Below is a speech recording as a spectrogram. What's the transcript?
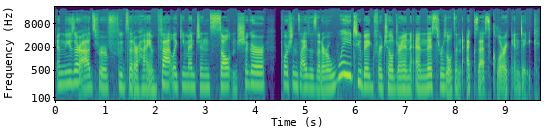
And these are ads for foods that are high in fat, like you mentioned, salt and sugar, portion sizes that are way too big for children, and this results in excess caloric intake.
